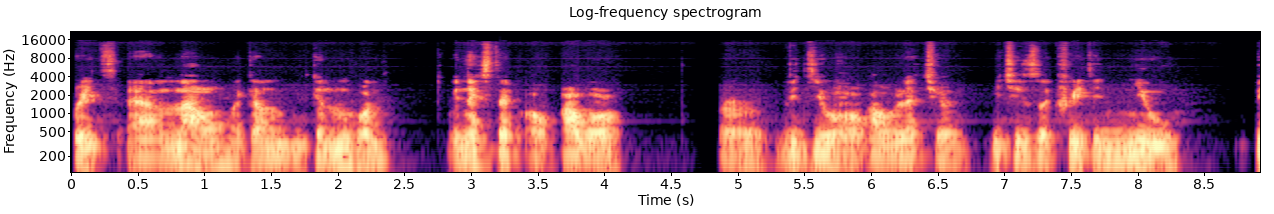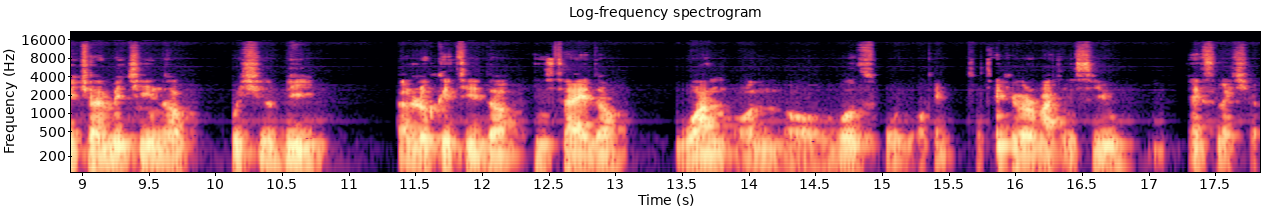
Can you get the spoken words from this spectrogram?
Great, and now I can we can move on to the next step of our uh, video or our lecture, which is uh, creating new virtual machine up, which will be uh, located inside one on those pool. Okay, so thank you very much and see you next lecture.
